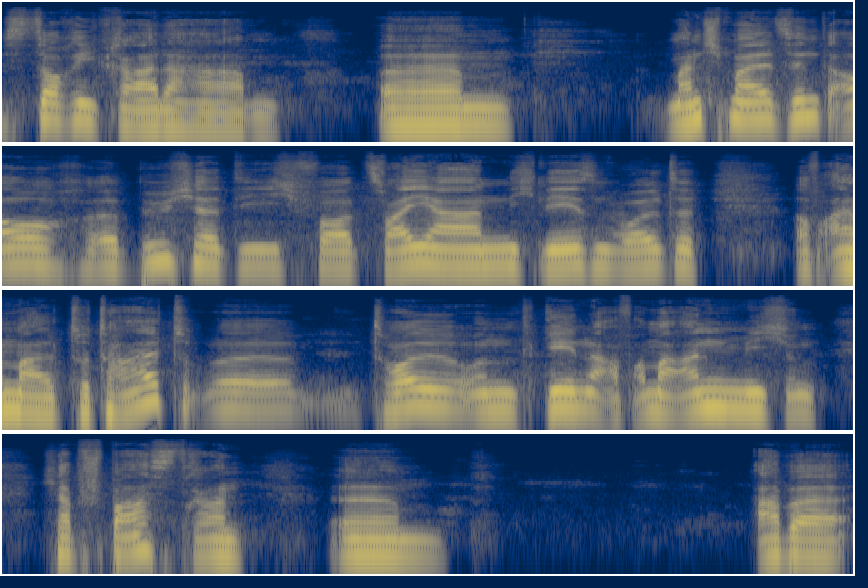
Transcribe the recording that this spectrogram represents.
Story gerade haben. Ähm, manchmal sind auch äh, Bücher, die ich vor zwei Jahren nicht lesen wollte, auf einmal total äh, toll und gehen auf einmal an mich und ich habe Spaß dran. Ähm, aber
